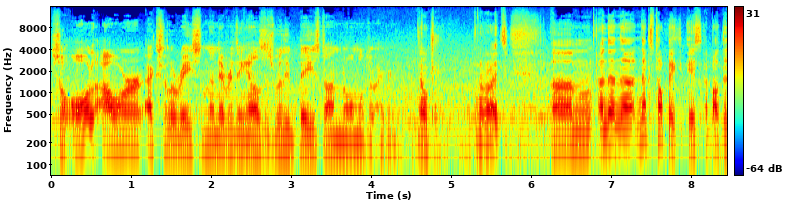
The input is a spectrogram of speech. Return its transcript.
So all our acceleration and everything else is really based on normal driving. Okay, all right. Um, and then uh, next topic is about the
